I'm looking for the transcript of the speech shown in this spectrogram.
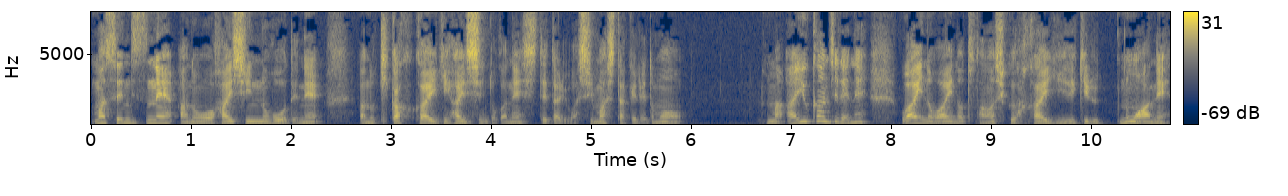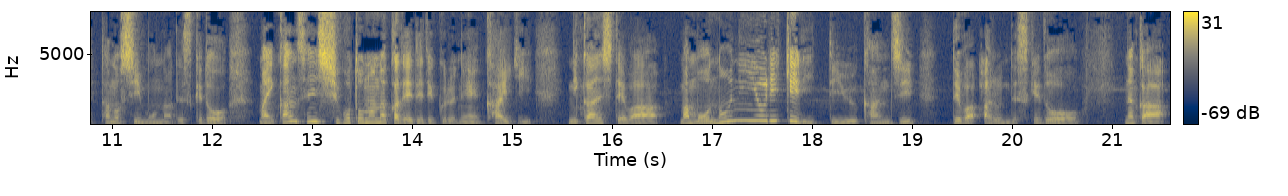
まあ、先日ね、あの、配信の方でね、あの、企画会議配信とかね、してたりはしましたけれども、まあ、ああいう感じでね、Y の Y のと楽しく会議できるのはね、楽しいもんなんですけど、まあ、いかんせん仕事の中で出てくるね、会議に関しては、まあ、ものによりけりっていう感じではあるんですけど、なんか、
